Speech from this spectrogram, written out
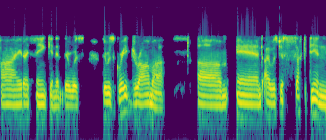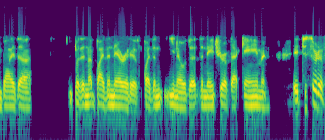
tied, I think, and it, there was there was great drama, um, and I was just sucked in by the by the by the narrative, by the you know the the nature of that game, and it just sort of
